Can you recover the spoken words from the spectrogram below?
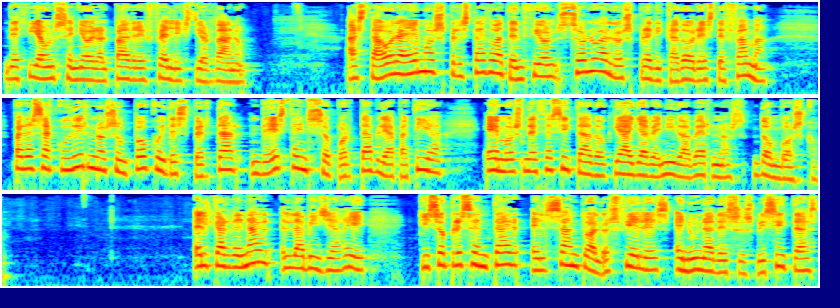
decía un señor al padre Félix Giordano, hasta ahora hemos prestado atención solo a los predicadores de fama, para sacudirnos un poco y despertar de esta insoportable apatía, hemos necesitado que haya venido a vernos don Bosco. El cardenal Lavillerie quiso presentar el santo a los fieles en una de sus visitas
